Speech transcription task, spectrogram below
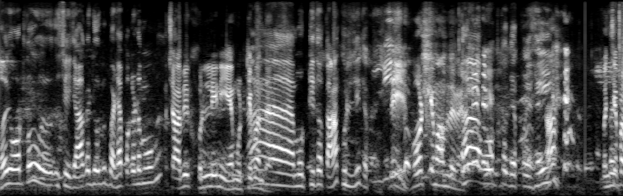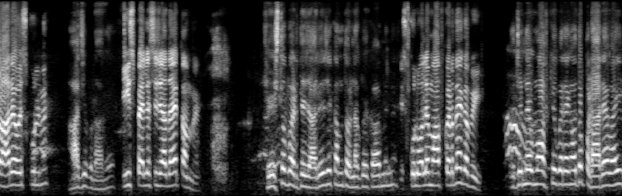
वही वोट तो उसे जाकर जो भी बढ़िया पकड़ में होगा। अच्छा अभी खुली नहीं है मुट्ठी बंद है। हाँ, मुट्ठी तो कहाँ खुली देखो। नहीं वोट के मामले में। हाँ वोट तो देखो है ही? बच्चे पढ़ा रहे हो स्कूल में? हाँ जी पढ़ा रहे फ़ीस पहले से ज़्यादा है कम है? फ़ीस तो बढ़ते जा रही है जी कम तो ना कोई काम है स्कूल वाले माफ़ कर दें कभी? जिन्हें माफ़ क्यों करेंगे वो तो पढ़ा रहे हैं भाई।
